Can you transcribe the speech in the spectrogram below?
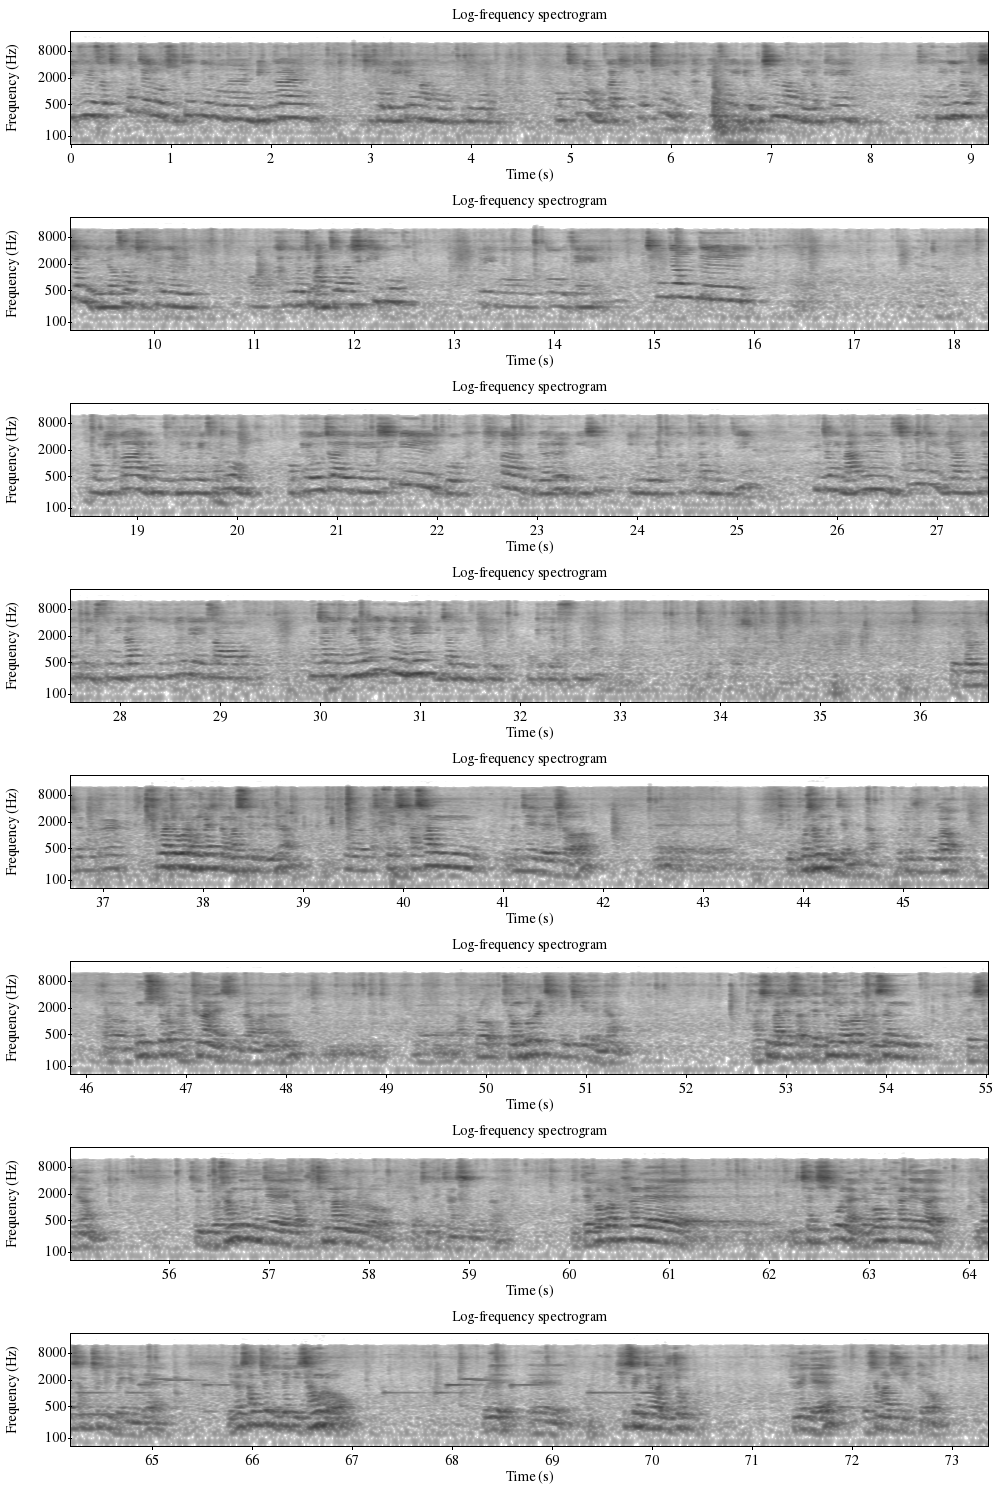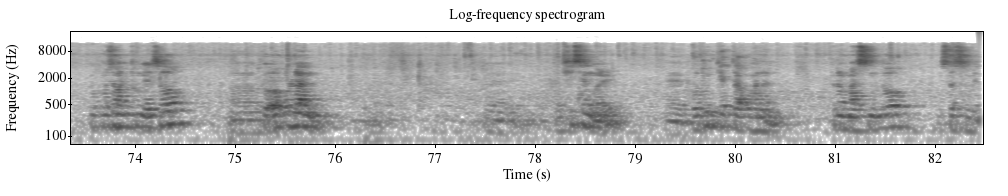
이 부분에서 첫 번째로 주택 부분은 민간 주소로 200만 호 그리고 어, 청년 원가 주택 총 합해서 250만 호 이렇게 해서 공급을 확실하게 늘려서 주택을 어, 가격을 좀 안정화시키고 그리고 또 이제 청년들 어, 뭐 육아 이런 부분에 대해서도 뭐 배우자에게 10일 뭐 휴가 급여를 20일로 이렇게 바꾸다든지 굉장히 많은 청년들을 위한 공약들이 있습니다. 그 부분에 대해서 굉장히 동의를 하기 때문에 이 자리에 이렇게 오게 되었습니다. 또 다른 질문을 추가적으로 한 가지 더 말씀드리면 그 특히 4.3 문제에 대해서 에, 특히 보상 문제입니다. 우리 후보가 어, 공식적으로 발표는 안 했습니다만은 에, 앞으로 정부를 책임지게 되면 다시 말해서 대통령으로 당선되시면 지금 보상금 문제가 9천만 원으로 결정되지 않습니까? 대법원 판례 2015년 대법원 판례가 1억 3,200인데 1억 3,200 이상으로 우리 에, 희생자와 유족들에게 보상할 수 있도록 그 보상을 통해서 어, 그 억울한 에, 그 희생을 에, 보듬겠다고 하는 그런 말씀도 있었습니다.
